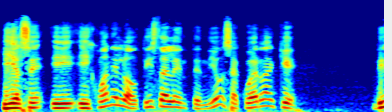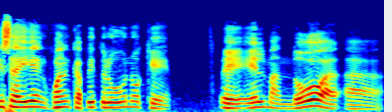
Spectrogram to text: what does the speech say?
Y, el, y, Juan el Bautista le entendió. ¿Se acuerdan que dice ahí en Juan capítulo 1 que eh, él mandó a,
